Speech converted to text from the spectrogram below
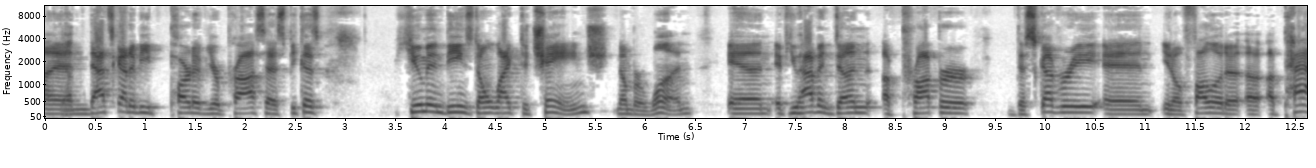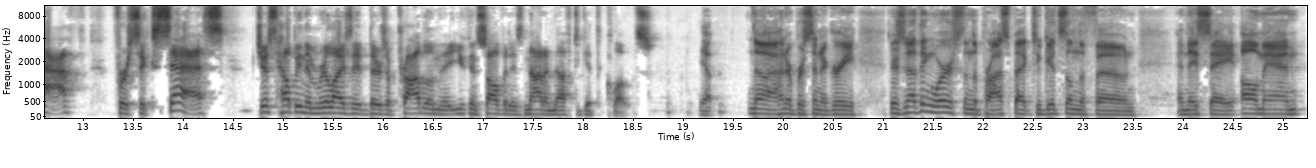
And yep. that's got to be part of your process because human beings don't like to change, number one. And if you haven't done a proper discovery and you know followed a, a, path for success, just helping them realize that there's a problem that you can solve it is not enough to get the close. Yep. No, I 100% agree. There's nothing worse than the prospect who gets on the phone and they say, "Oh man,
